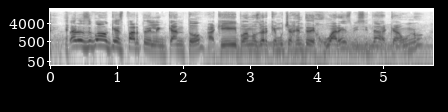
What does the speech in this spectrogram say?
Pero supongo que es parte del encanto. Aquí podemos ver que mucha gente de Juárez visita acá uno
